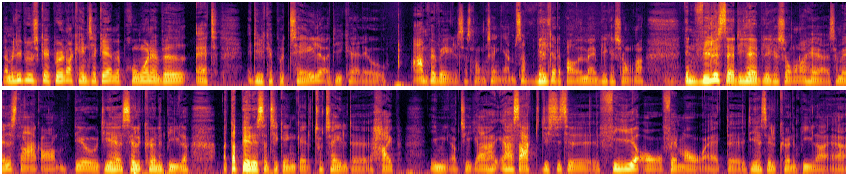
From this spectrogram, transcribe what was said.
Når man lige pludselig skal begynde at kan interagere med brugerne ved, at, at de kan på tale, og de kan lave armbevægelser og sådan nogle ting, jamen så vælter det bare ud med applikationer. Den vildeste af de her applikationer her, som alle snakker om, det er jo de her selvkørende biler, og der bliver det så til gengæld totalt øh, hype i min optik. Jeg, jeg har sagt de sidste fire år, fem år, at øh, de her selvkørende biler er,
